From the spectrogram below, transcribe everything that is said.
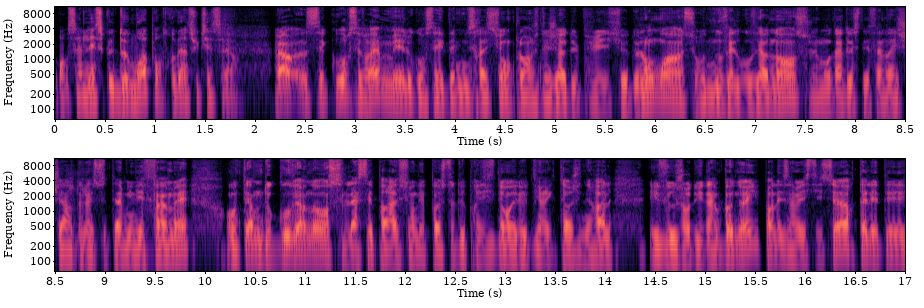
Bon, ça ne laisse que deux mois pour trouver un successeur. Alors c'est court, c'est vrai, mais le conseil d'administration planche déjà depuis de longs mois hein, sur une nouvelle gouvernance. Le mandat de Stéphane Richard devait se terminer fin mai. En termes de gouvernance, la séparation des postes de président et de directeur général est vue aujourd'hui d'un bon œil par les investisseurs. Tel était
